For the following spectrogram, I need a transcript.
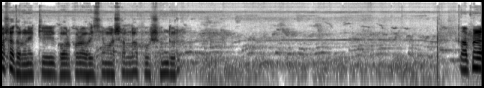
অসাধারণ একটি ঘর করা হয়েছে মার্শাল্লাহ খুব সুন্দর। তো আপনারা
